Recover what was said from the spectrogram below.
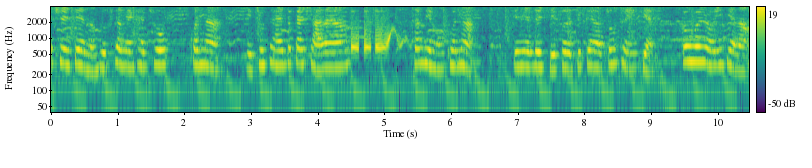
但是这也能从侧面看出，坤呐，你出差都干啥了呀？相比洪坤呐，渐渐对媳妇就更要忠诚一点，更温柔一点了。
